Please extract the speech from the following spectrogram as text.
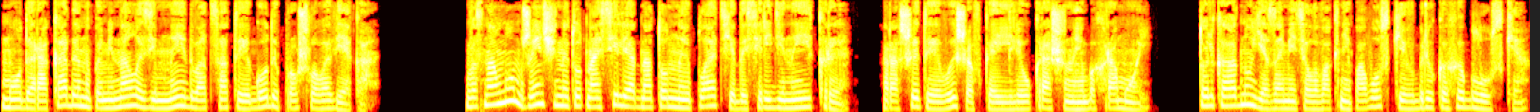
Мода ракада напоминала земные двадцатые годы прошлого века. В основном женщины тут носили однотонные платья до середины икры, расшитые вышивкой или украшенные бахромой. Только одну я заметила в окне повозки в брюках и блузке,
